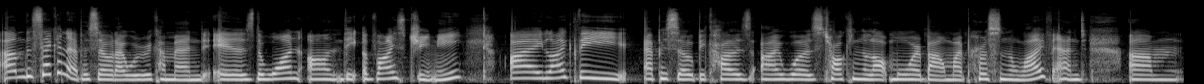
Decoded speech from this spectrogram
Um, the second episode I would recommend is the one on the advice genie. I like the episode because I was talking a lot more about my personal life and um,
